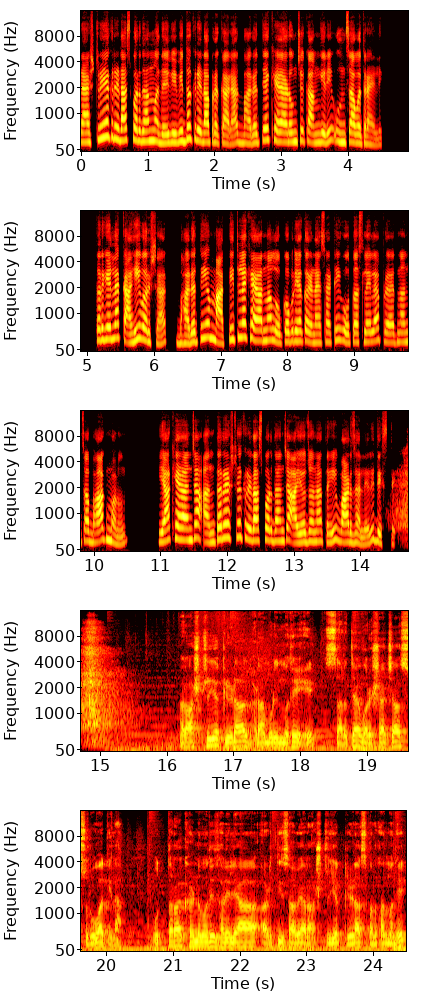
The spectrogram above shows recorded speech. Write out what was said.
राष्ट्रीय क्रीडा स्पर्धांमध्ये विविध क्रीडा प्रकारात भारतीय खेळाडूंची कामगिरी उंचावत राहिली. तर गेल्या काही वर्षात भारतीय मातीतल्या खेळांना लोकप्रिय करण्यासाठी होत असलेल्या प्रयत्नांचा भाग म्हणून या खेळांच्या आंतरराष्ट्रीय क्रीडा स्पर्धांच्या आयोजनातही वाढ झालेली दिसते. राष्ट्रीय क्रीडा घडामोडींमध्ये सरत्या वर्षाच्या सुरुवातीला उत्तराखंडमध्ये झालेल्या अडतीसाव्या राष्ट्रीय क्रीडा स्पर्धांमध्ये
